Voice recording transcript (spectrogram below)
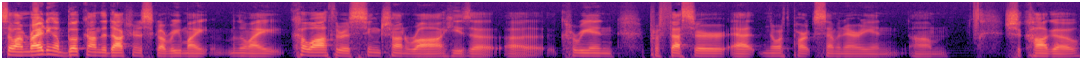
So I'm writing a book on the doctrine of discovery. My, my co-author is Soong-Chan Rah. He's a, a, Korean professor at North Park Seminary in um, Chicago.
